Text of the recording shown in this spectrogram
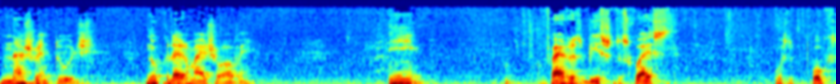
na juventude, no clero mais jovem, em vários bispos, dos quais os poucos,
